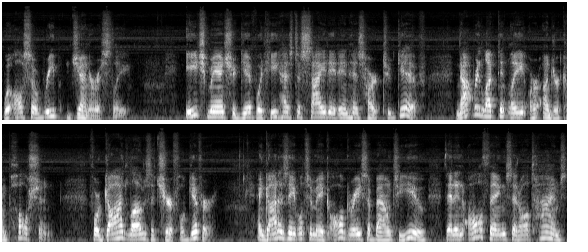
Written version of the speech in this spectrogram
will also reap generously. Each man should give what he has decided in his heart to give, not reluctantly or under compulsion. For God loves a cheerful giver. And God is able to make all grace abound to you, that in all things, at all times,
